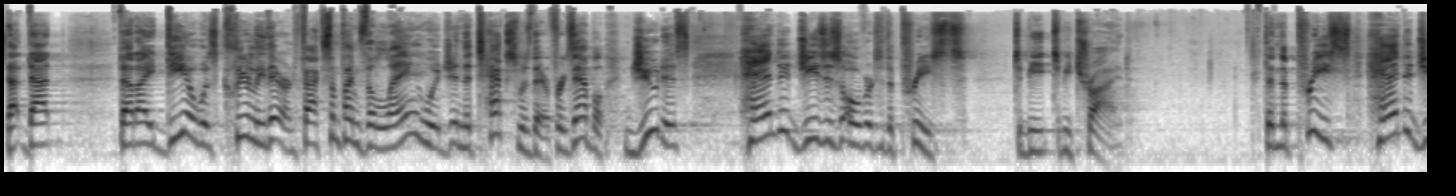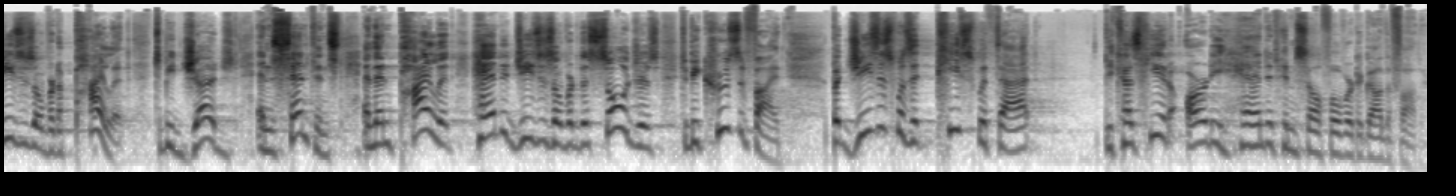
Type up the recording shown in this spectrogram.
That, that, that idea was clearly there. In fact, sometimes the language in the text was there. For example, Judas handed Jesus over to the priests to be, to be tried. Then the priests handed Jesus over to Pilate to be judged and sentenced. And then Pilate handed Jesus over to the soldiers to be crucified. But Jesus was at peace with that because he had already handed himself over to God the Father.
